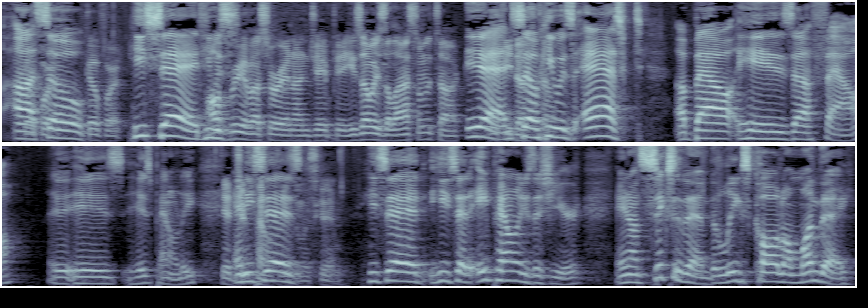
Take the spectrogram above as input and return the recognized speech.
uh, Go so it. Go for it. He said he All was. three of us were in on JP. He's always the last one to talk. Yeah, and so talk. he was asked about his uh, foul, his his penalty, He had and he penalties says in this game. he said he said eight penalties this year, and on six of them, the league's called on Monday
